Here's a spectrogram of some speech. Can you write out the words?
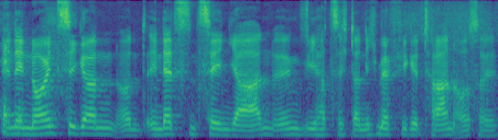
in den 90ern und in den letzten zehn Jahren irgendwie hat sich da nicht mehr viel getan, außer ich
